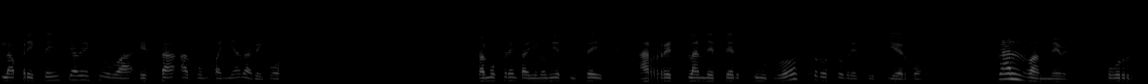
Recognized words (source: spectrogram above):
la presencia de Jehová está acompañada de gozo. Salmos 31, 16. A resplandecer tu rostro sobre tu siervo, sálvame por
